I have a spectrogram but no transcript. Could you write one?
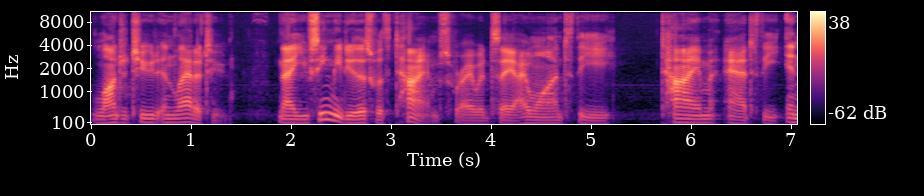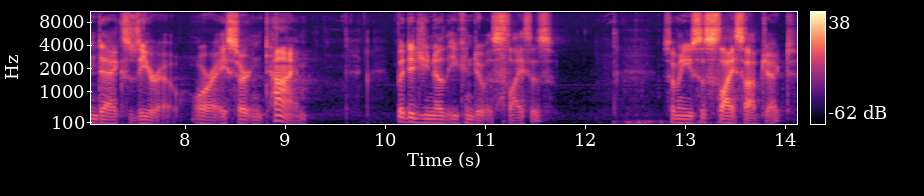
longitude and latitude. Now you've seen me do this with times, where I would say I want the time at the index zero, or a certain time. But did you know that you can do it with slices? So I'm going to use the slice object,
